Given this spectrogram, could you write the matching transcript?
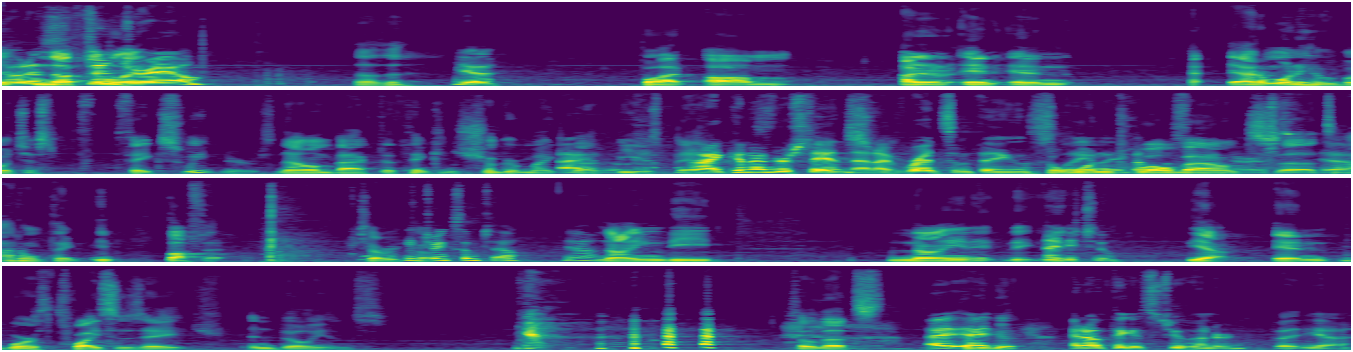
So it- does nothing ginger like- ale. Does it? Yeah. But um, I don't. And, and I don't want to have a bunch of fake sweeteners. Now I'm back to thinking sugar might not be as bad. I can understand that. I've read some things. So one 12 ounce. Uh, Yeah. I don't think you know, Buffett. Cherry He Coke. drinks them too. Yeah. 90, 90 92. Yeah, and worth twice his age in billions. so that's I, I, good. I don't think it's 200, but yeah,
